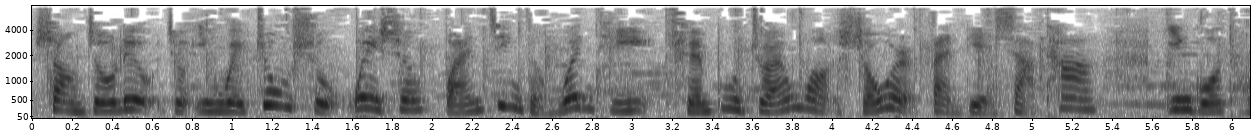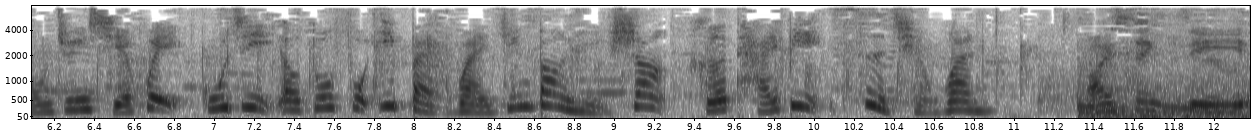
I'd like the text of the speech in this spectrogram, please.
上周六就因为中暑、卫生环境等问题，全部转往首尔饭店下榻。英国童军协会估计要多付一百万英镑以上，和台币四千万。I think the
